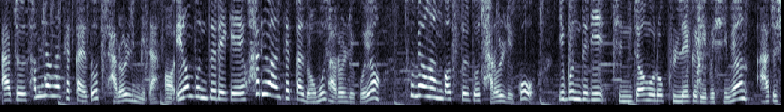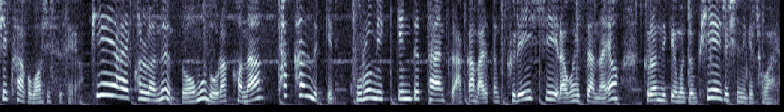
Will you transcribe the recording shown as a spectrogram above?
아주 선명한 색깔도 잘 어울립니다. 어, 이런 분들에게 화려한 색깔 너무 잘 어울리고요. 투명한 것들도 잘 어울리고 이분들이 진정으로 블랙을 입으시면 아주 시크하고 멋있으세요. 피해야 할 컬러는 너무 노랗거나 탁한 느낌, 구름이 낀 듯한 그 아까 말했던 그레이시라고 했잖아요. 그런 느낌은 좀 피해 주시는 게 좋아요.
